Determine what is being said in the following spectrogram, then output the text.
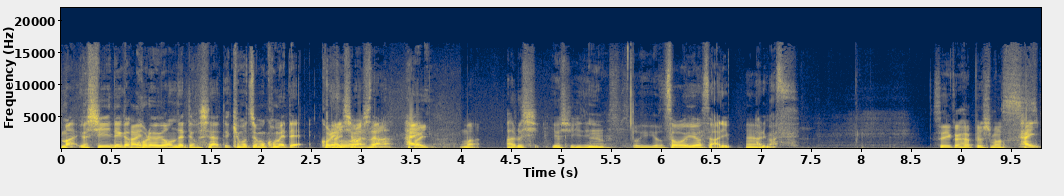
まあ吉出がこれを読んでてほしいなという気持ちも込めてこれにしました、ははい。い、はい。まああるし義秀のそういう要素、そういう要素あり,、うん。あります。正解発表します。はい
